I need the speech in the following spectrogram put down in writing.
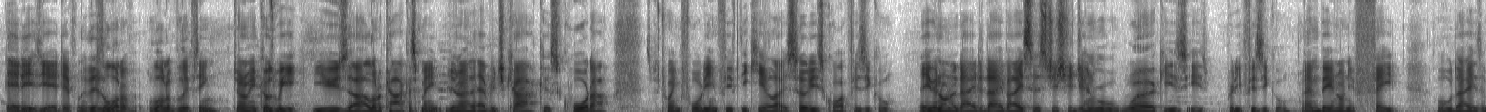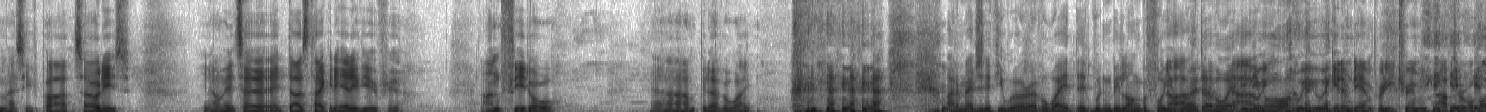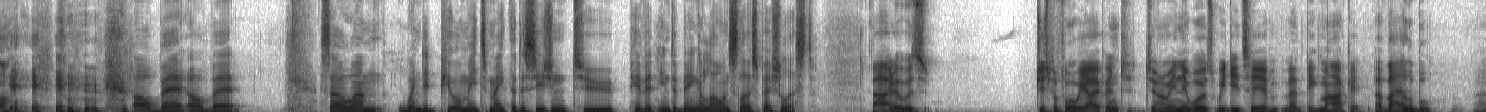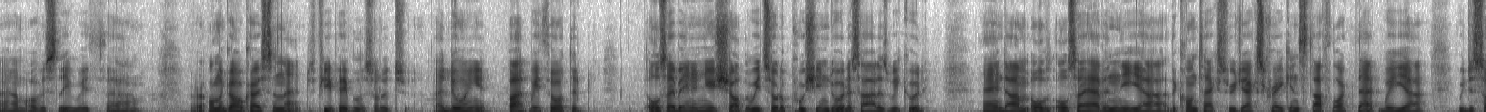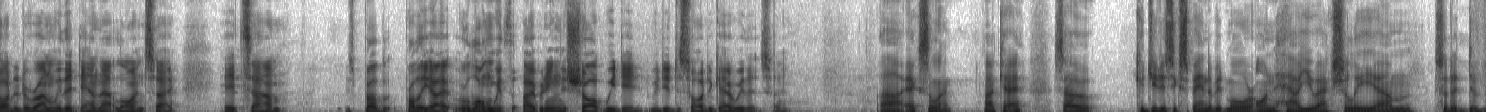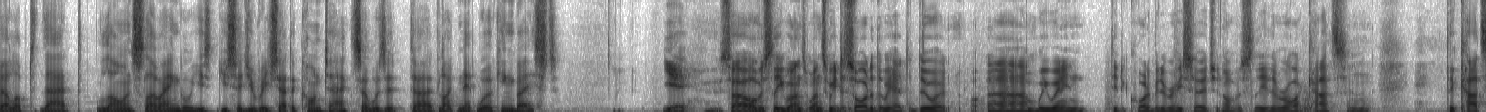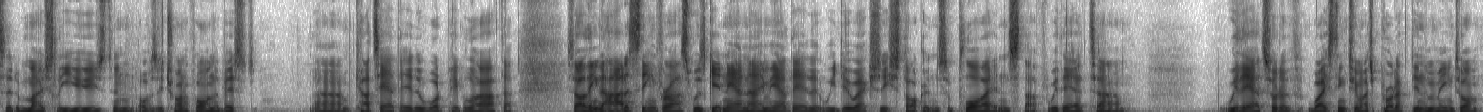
It is, yeah, definitely. There's a lot of lot of lifting. Do you know what I mean? Because we use uh, a lot of carcass meat. You know, the average carcass quarter is between forty and fifty kilos, so it is quite physical. Even on a day to day basis, just your general work is is pretty physical, and being on your feet all day is a massive part. So it is. You know, it's a it does take it out of you if you're unfit or um, a bit overweight. I'd imagine if you were overweight, it wouldn't be long before you weren't overweight No, we- anymore. We, we get them down pretty trim after a while. I'll bet. I'll bet. So, um, when did Pure Meats make the decision to pivot into being a low and slow specialist? Uh, it was just before we opened. Do you know what I mean? There was we did see a, a big market available. Um, obviously, with um, on the Gold Coast and that, a few people are sort of are doing it. But we thought that also being a new shop, that we'd sort of push into it as hard as we could. And um, al- also having the uh, the contacts through Jacks Creek and stuff like that, we uh, we decided to run with it down that line. So it's um, it's probably probably uh, along with opening the shop, we did we did decide to go with it. So. Ah, excellent. Okay. So, could you just expand a bit more on how you actually um, sort of developed that low and slow angle? You, you said you reached out to contact. So, was it uh, like networking based? Yeah. So obviously, once once we decided that we had to do it, um, we went in, did quite a bit of research, and obviously the right cuts and the cuts that are mostly used, and obviously trying to find the best um, cuts out there to what people are after. So I think the hardest thing for us was getting our name out there that we do actually stock it and supply it and stuff without um, without sort of wasting too much product in the meantime.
